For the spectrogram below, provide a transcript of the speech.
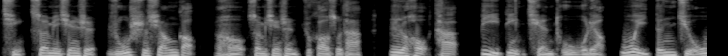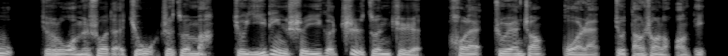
请算命先生如实相告。然后算命先生就告诉他，日后他必定前途无量，未登九五，就是我们说的九五至尊嘛，就一定是一个至尊之人。后来朱元璋果然就当上了皇帝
